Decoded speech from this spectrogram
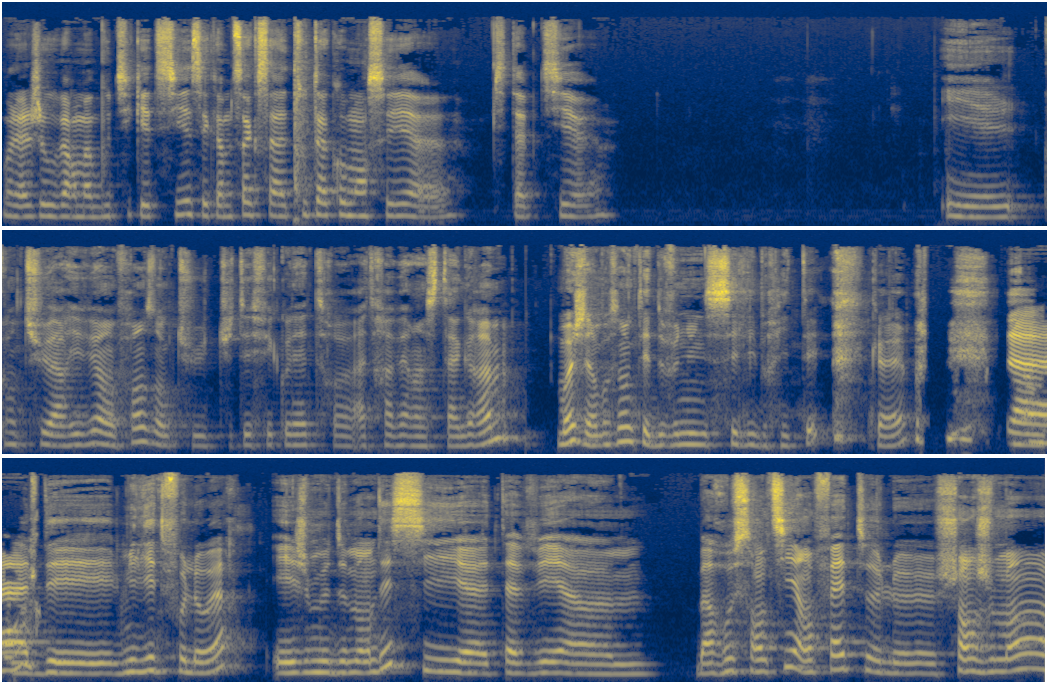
voilà, j'ai ouvert ma boutique Etsy et c'est comme ça que ça a tout a commencé euh, petit à petit. Et quand tu es arrivée en France, donc tu t'es fait connaître euh, à travers Instagram. Moi, j'ai l'impression que tu es devenue une célébrité, quand même. Tu as ah des milliers de followers. Et je me demandais si euh, tu avais euh, bah, ressenti, en fait, le changement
